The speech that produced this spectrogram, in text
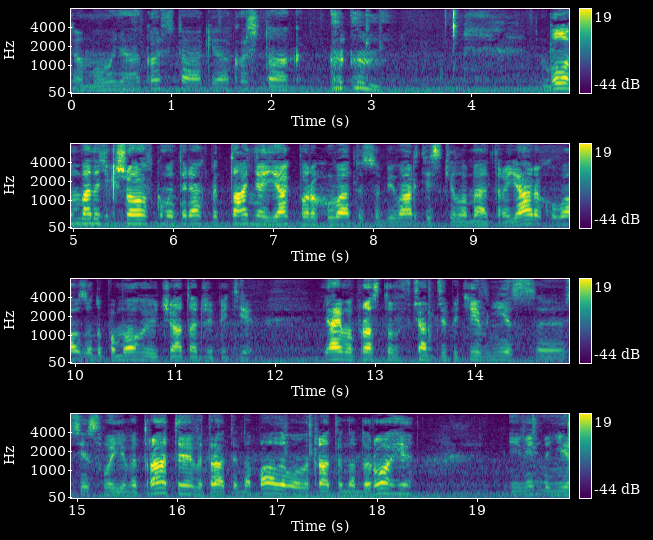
Тому якось так, якось так. Було в мене тільки що в коментарях питання, як порахувати собі вартість кілометра. Я рахував за допомогою чата GPT. Я йому просто в чат GPT вніс е, всі свої витрати, витрати на паливо, витрати на дороги. І він мені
